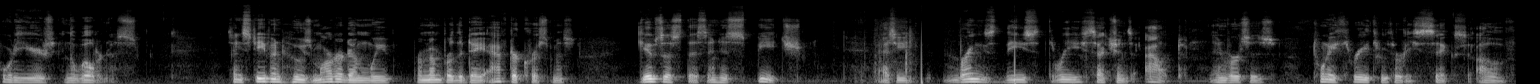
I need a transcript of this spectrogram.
40 years in the wilderness. St. Stephen, whose martyrdom we remember the day after Christmas, gives us this in his speech as he brings these three sections out in verses 23 through 36 of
